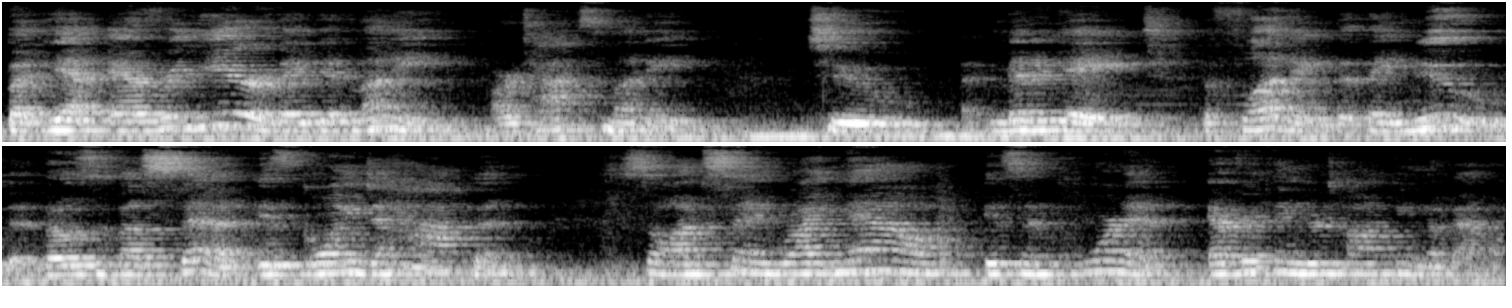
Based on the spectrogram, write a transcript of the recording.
But yet every year they get money, our tax money, to mitigate the flooding that they knew that those of us said is going to happen. So I'm saying right now, it's important, everything you're talking about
